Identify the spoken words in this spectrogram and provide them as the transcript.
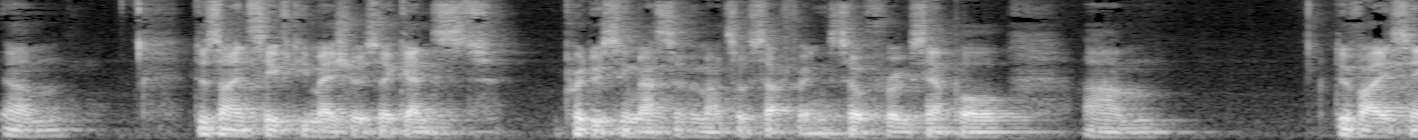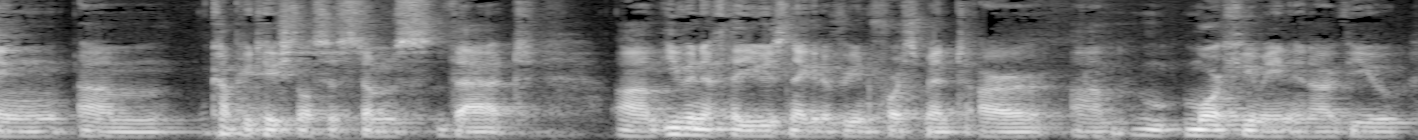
um, design safety measures against producing massive amounts of suffering. So, for example, um, devising um, computational systems that um, even if they use negative reinforcement, are more humane in our view,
